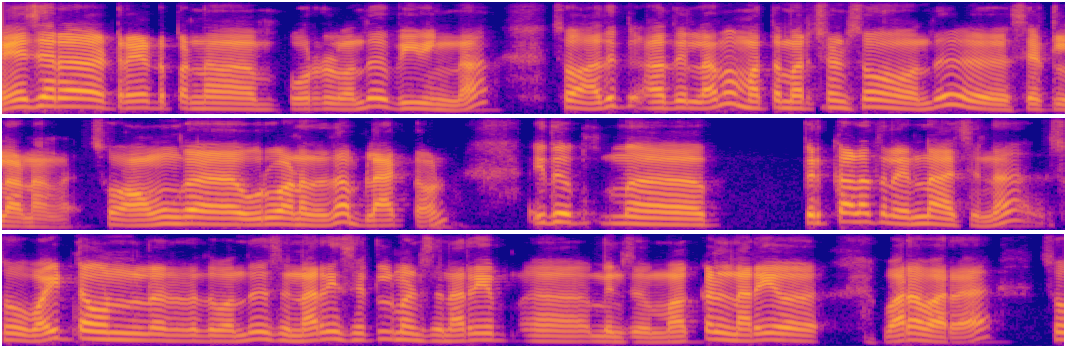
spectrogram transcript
மேஜராக ட்ரேட் பண்ண பொருள் வந்து வீவிங் தான். ஸோ அதுக்கு அது இல்லாம மற்ற மர்ச்சன்ட்ஸும் வந்து செட்டில் ஆனாங்க. ஸோ அவங்க உருவானது தான் பிளாக் டவுன் இது பிற்காலத்தில் என்ன ஆச்சுன்னா ஸோ ஒயிட் டவுன்லன்றது வந்து நிறைய செட்டில்மெண்ட்ஸ் நிறைய மீன்ஸ் மக்கள் நிறைய வர வர ஸோ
